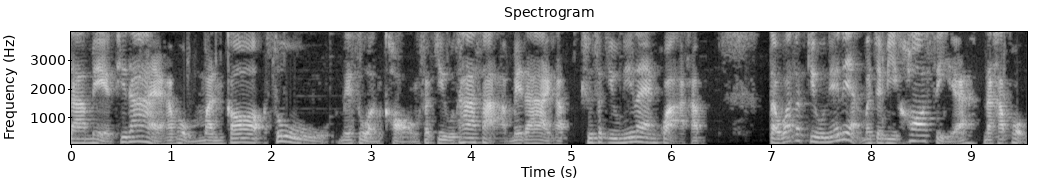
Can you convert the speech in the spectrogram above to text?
ดาเมจที่ได้ครับผมมันก็สู้ในส่วนของสกิลท่าสามไม่ได้ครับ คือสกิลนี้แรงกว่าครับ แต่ว่าสกิลนี้เนี่ยมันจะมีข้อเสียนะครับผม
